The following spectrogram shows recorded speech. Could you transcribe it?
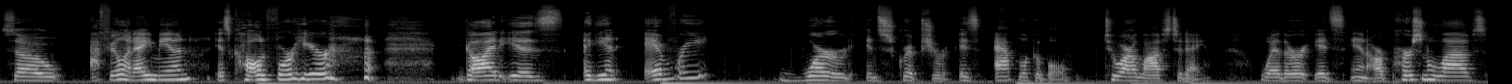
So I feel an amen is called for here. God is, again, every word in Scripture is applicable to our lives today. Whether it's in our personal lives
